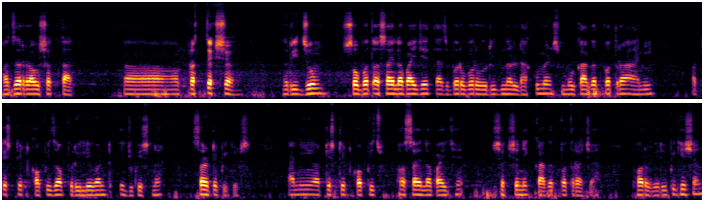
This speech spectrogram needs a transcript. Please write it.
हजर राहू शकतात. प्रत्यक्ष रिझ्यूम सोबत असायला पाहिजे. त्याचबरोबर ओरिजिनल डॉक्युमेंट्स मूळ कागदपत्र आणि attested copies of relevant educational certificates आणि अटेस्टेड कॉपीज असायला पाहिजे. शैक्षणिक कागदपत्राच्या फॉर व्हेरिफिकेशन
